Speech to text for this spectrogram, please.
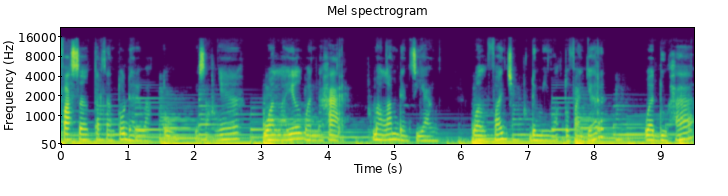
fase tertentu dari waktu. Misalnya, walail wan nahar, malam dan siang. Wal faj demi waktu fajar, waduha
